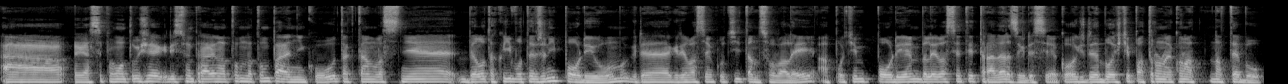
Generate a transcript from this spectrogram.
A já si pamatuju, že když jsme právě na tom, na tom parníku, tak tam vlastně bylo takový otevřený pódium, kde, kde vlastně kluci tancovali a pod tím pódiem byly vlastně ty traverzy, kde, si jako, kde bylo ještě patron jako nad, nad tebou.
